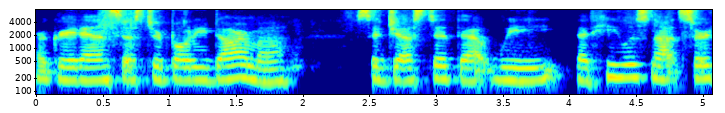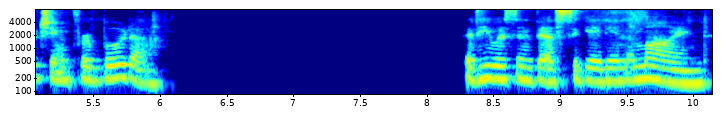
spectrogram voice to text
Our great ancestor Bodhidharma suggested that we that he was not searching for Buddha, that he was investigating the mind.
